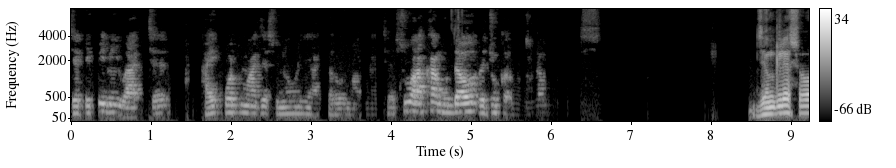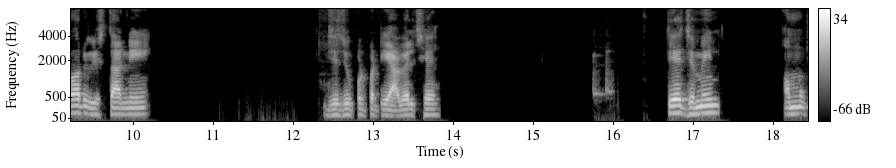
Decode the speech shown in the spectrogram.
જે ટીપીની વાત છે, હાઈકોર્ટમાં જે સુનાવણી હાથ ધરવામાં આવનાર છે, શું આખા મુદ્દાઓ રજૂ કરવા જંગલેશ્વર વિસ્તારની જે ઝૂંપડપટ્ટી આવેલ છે, તે જમીન અમુક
